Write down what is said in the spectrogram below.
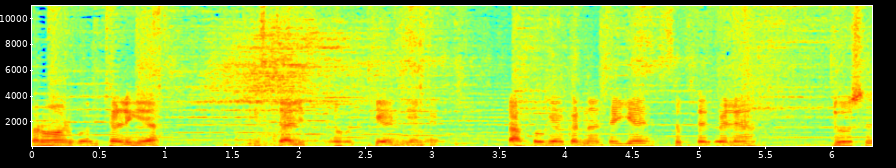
परमाणु बम चल गया तीस चालीस किलोमीटर के एरिया में तो आपको क्या करना चाहिए? सबसे पहले दो से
